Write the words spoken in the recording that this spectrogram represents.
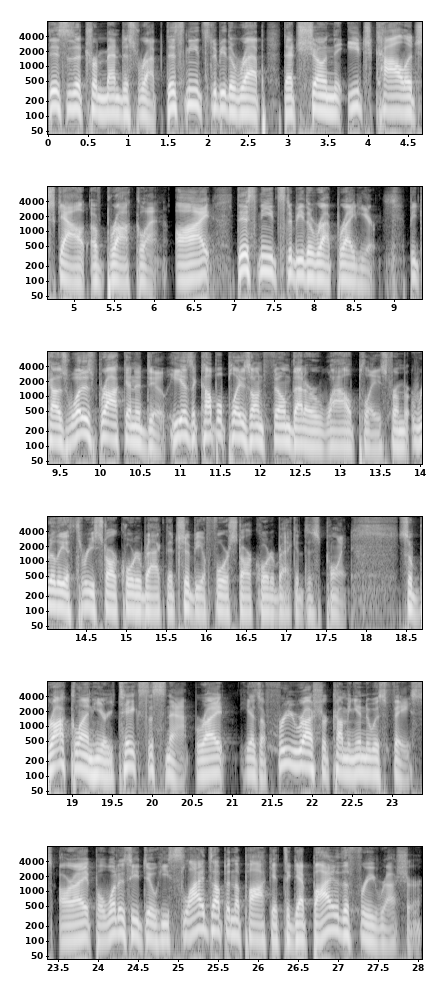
This is a tremendous rep. This needs to be the rep that's shown to each college scout of Brock Glenn. All right. This needs to be the rep right here. Because what is Brock going to do? He has a couple plays on film that are wow plays from really a three star quarterback that should be a four star quarterback at this point. So Brock Glenn here, he takes the snap, right? He has a free rusher coming into his face. All right. But what does he do? He slides up in the pocket to get by the free rusher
